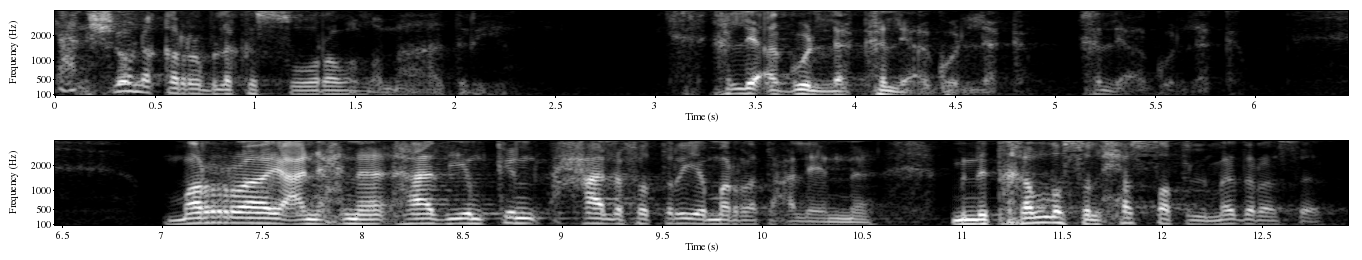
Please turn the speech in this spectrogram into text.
يعني شلون أقرب لك الصورة؟ والله ما أدري. خلي أقول لك خلي أقول لك خلي أقول لك. مرة يعني إحنا هذه يمكن حالة فطرية مرت علينا. من تخلص الحصة في المدرسة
